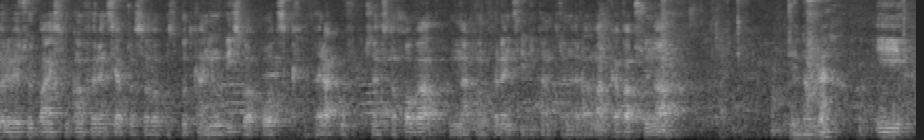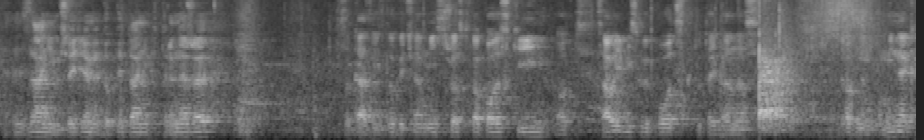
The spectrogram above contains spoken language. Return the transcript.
Dobry wieczór Państwu. Konferencja prasowa po spotkaniu Wisła Płock, Raków Częstochowa. Na konferencji witam trenera Marka Papszuna. Dzień dobry. I zanim przejdziemy do pytań, trenerze, z okazji zdobycia Mistrzostwa Polski od całej Wisły Płock, tutaj dla nas drobny upominek.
